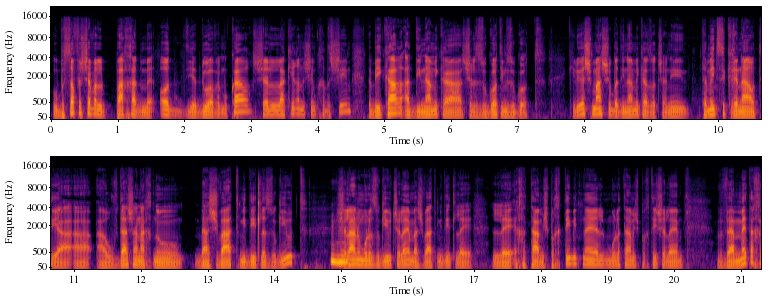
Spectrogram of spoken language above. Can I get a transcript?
שהוא בסוף יושב על פחד מאוד ידוע ומוכר של להכיר אנשים חדשים, ובעיקר הדינמיקה של זוגות עם זוגות. כאילו, יש משהו בדינמיקה הזאת שאני, תמיד סקרנה אותי, העובדה שאנחנו בהשוואה תמידית לזוגיות, שלנו מול הזוגיות שלהם, בהשוואה תמידית לאיך התא המשפחתי מתנהל מול התא המשפחתי שלהם. והמתח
